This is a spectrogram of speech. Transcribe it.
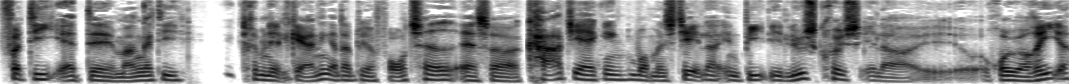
Fordi at øh, mange af de kriminelle gerninger, der bliver foretaget, altså carjacking, hvor man stjæler en bil i et lyskryds, eller øh, røverier,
